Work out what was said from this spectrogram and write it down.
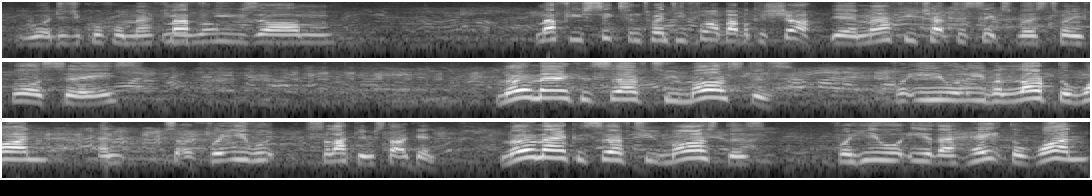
What did you call for Matthew? as well? Matthew's um Matthew 6 and 24 Baba Kasha. Yeah, Matthew chapter 6, verse 24 says, No man can serve two masters, for he will either love the one and so for evil Salakim, start again. No man can serve two masters, for he will either hate the one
